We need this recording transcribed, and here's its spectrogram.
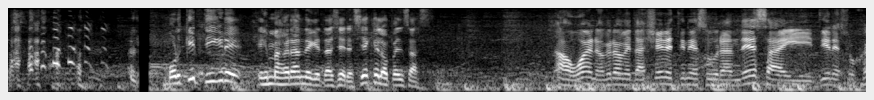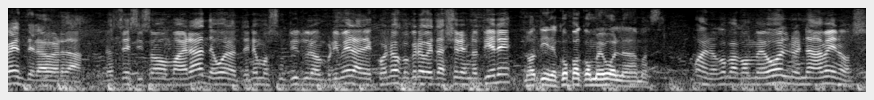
¿Por qué Tigre es más grande que Talleres? Si es que lo pensás. No, bueno, creo que Talleres tiene su grandeza y tiene su gente, la verdad. No sé si somos más grandes, bueno, tenemos un título en primera, desconozco, creo que Talleres no tiene. No tiene Copa Conmebol nada más. Bueno, Copa Conmebol no es nada menos.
